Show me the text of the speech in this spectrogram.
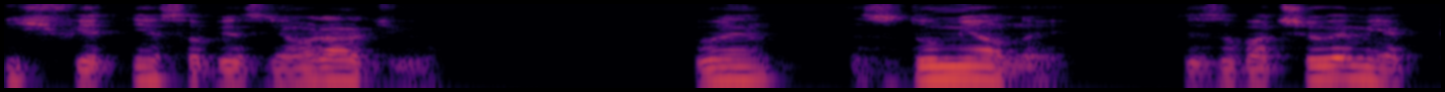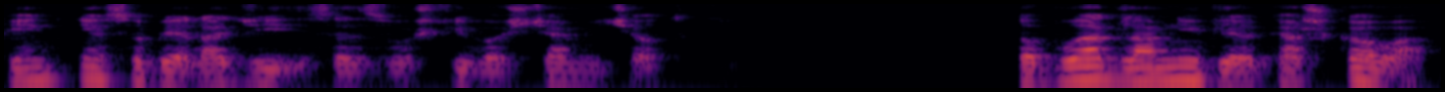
i świetnie sobie z nią radził. Byłem zdumiony, gdy zobaczyłem, jak pięknie sobie radzi ze złośliwościami ciotki. To była dla mnie wielka szkoła,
